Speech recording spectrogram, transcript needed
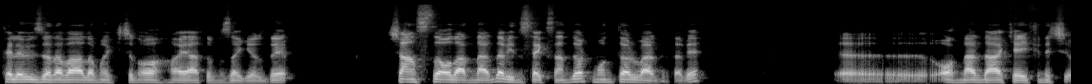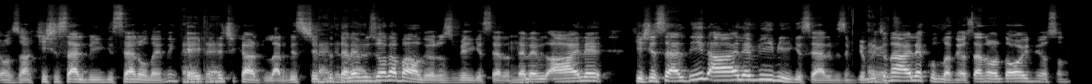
televizyona bağlamak için o hayatımıza girdi. Şanslı olanlarda Win 84 monitör vardı tabii. Ee, onlar daha keyfini, o zaman kişisel bilgisayar olayının evet, keyfini evet. çıkardılar. Biz şimdi Bende televizyona bağlıyoruz bilgisayarı. Hmm. Televiz aile kişisel değil, ailevi bilgisayar bizimki. Evet. Bütün aile kullanıyor. Sen orada oynuyorsun.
